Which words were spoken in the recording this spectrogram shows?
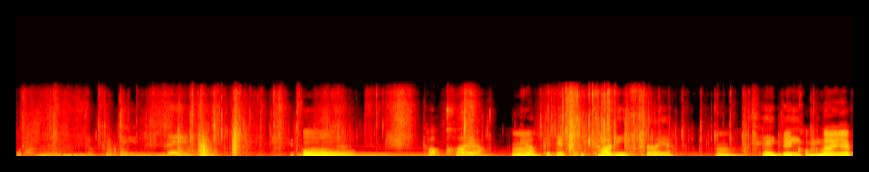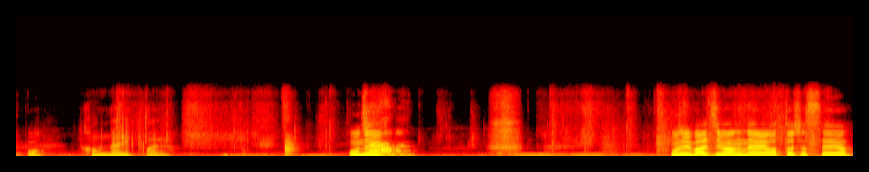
이거는 이렇게 돼 있는데 더 커요. 응. 이렇게 돼 깃털이 있어요. 어, 색이. 겁나 예뻐. 겁나 예뻐요. 오늘 오늘 마지막 날 어떠셨어요?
